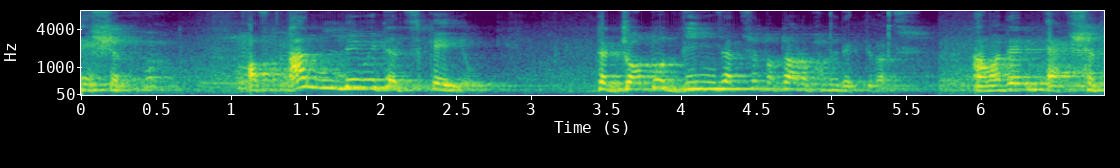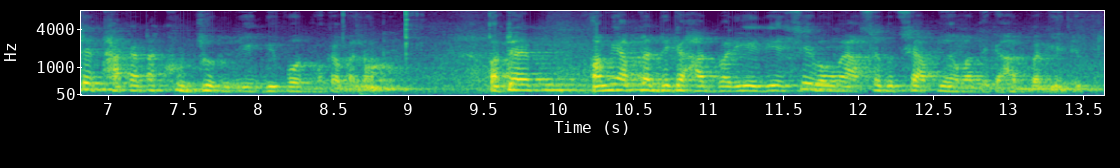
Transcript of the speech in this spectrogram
nation of unlimited scale তা যত দিন যাচ্ছে, তত আরও ভালো দেখতে পাচ্ছি। আমাদের একসাথে থাকাটা খুব জরুরি এই বিপদ মোকাবেলাতে। অতএব আমি আপনার দিকে হাত বাড়িয়ে দিয়েছি এবং আমি আশা করছি আপনি আমার দিকে হাত বাড়িয়ে দেবেন।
